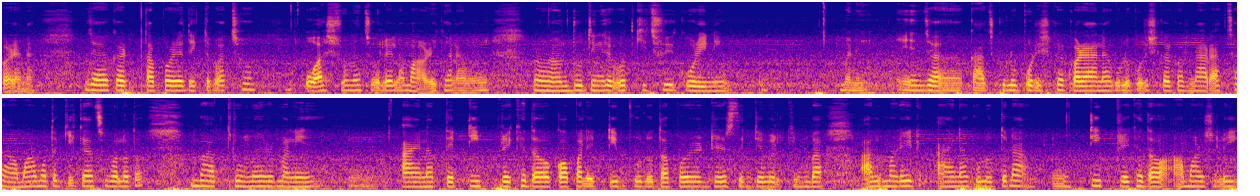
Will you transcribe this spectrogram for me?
করে না। যাই হোক, আর তারপরে দেখতে পাচ্ছ, ওয়াশরুমে চলে এলাম। আর এখানে আমি দু দিন যাবৎ কিছুই করিনি। মানে যা কাজগুলো পরিষ্কার করা, আয়নাগুলো পরিষ্কার করা না। আর আচ্ছা আমার মতো কী কাজ বলো তো? বাথরুমের মানে আয়নাতে টিপ রেখে দেওয়া কপালের টিপগুলো, তারপরে ড্রেসিং টেবিল কিংবা আলমারির আয়নাগুলোতে না টিপ রেখে দেওয়া আমার আসলে এই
